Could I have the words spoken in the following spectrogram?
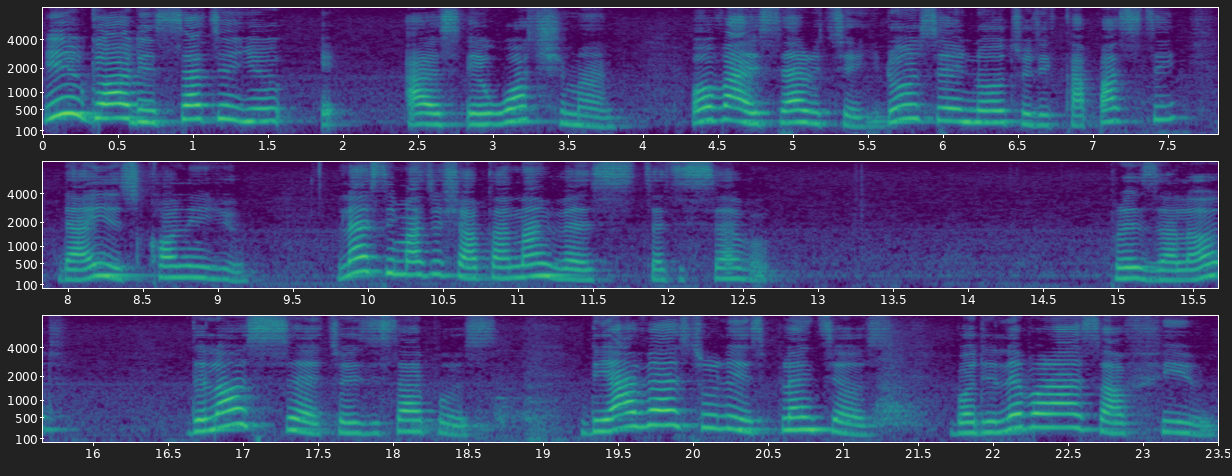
If God is setting you as a watchman over his heritage, don't say no to the capacity that he is calling you. Let's see Matthew chapter 9, verse 37. Praise the Lord. The Lord said to his disciples, The harvest truly is plenteous, but the laborers are few.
